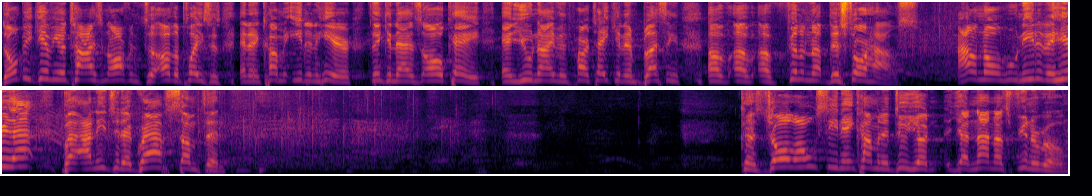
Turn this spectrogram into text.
Don't be giving your tithes and offerings to other places and then come and eat in here thinking that it's okay and you not even partaking in blessing of, of, of filling up this storehouse. I don't know who needed to hear that, but I need you to grab something. Because Joel Osteen ain't coming to do your, your Nana's funeral.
